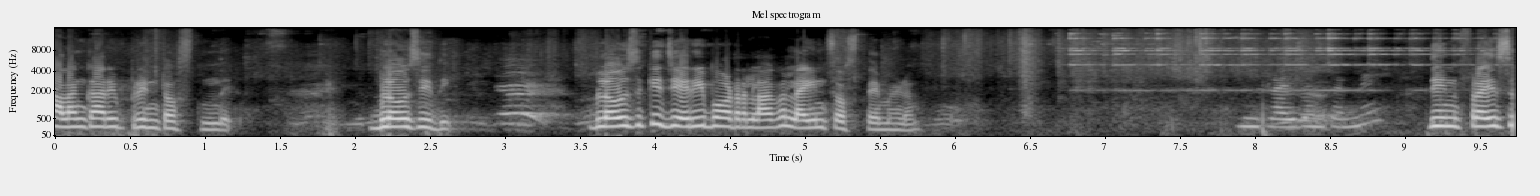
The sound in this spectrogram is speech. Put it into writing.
కలంకారీ ప్రింట్ వస్తుంది. బ్లౌజ్ ఇది. బ్లౌజ్కి జెరీ బార్డర్ లాగా లైన్స్ వస్తాయి మేడం. దీని ప్రైస్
